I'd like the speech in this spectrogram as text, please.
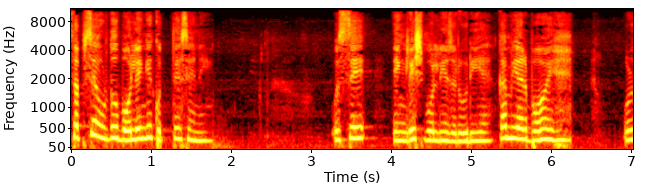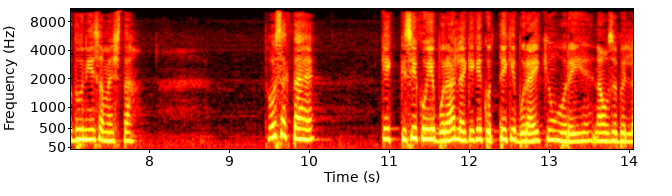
سب سے اردو بولیں گے کتے سے نہیں۔ اس سے انگلش بولنی ضروری ہے۔ کم ایئر بوائے ہے اردو نہیں سمجھتا۔ ہو سکتا ہے کہ کسی کو یہ برا لگے کہ کتے کی برائی کیوں ہو رہی ہے۔ ناؤز باللہ،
